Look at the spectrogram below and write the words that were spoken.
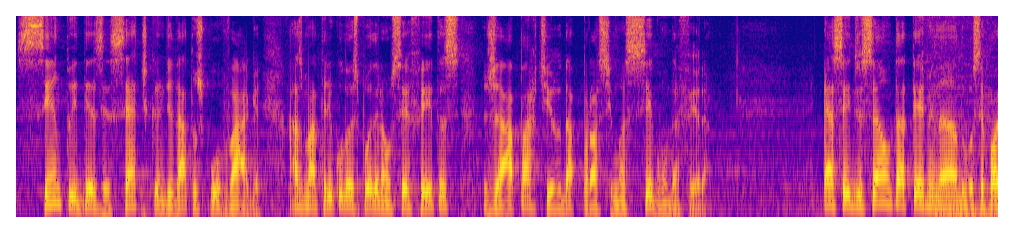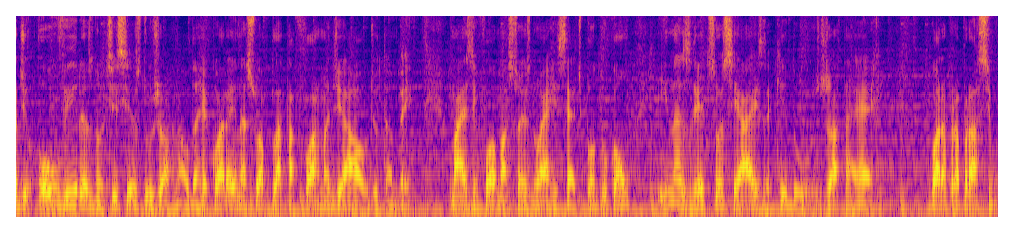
117 candidatos por vaga. As matrículas poderão ser feitas já a partir da próxima segunda-feira. Essa edição está terminando. Você pode ouvir as notícias do Jornal da Record aí na sua plataforma de áudio também. Mais informações no r7.com e nas redes sociais aqui do JR. Bora para a próxima?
